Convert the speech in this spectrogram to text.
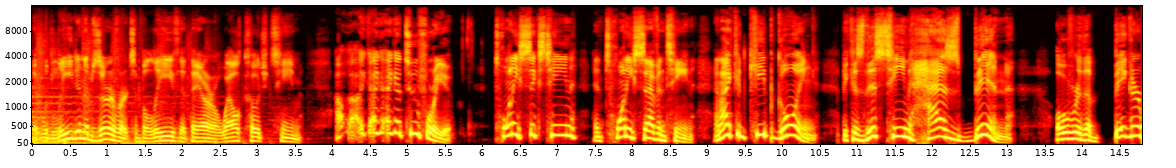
that would lead an observer to believe that they are a well coached team. I, I, I got two for you 2016 and 2017. And I could keep going because this team has been over the bigger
